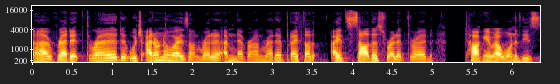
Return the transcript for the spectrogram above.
uh, Reddit thread, which I don't know why I was on Reddit. I'm never on Reddit, but I thought I saw this Reddit thread talking about one of these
